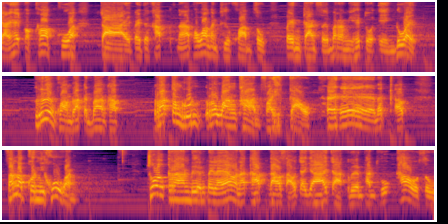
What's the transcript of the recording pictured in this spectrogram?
หญ่ ๆ ให้กับครอบครัวจ่ายไปเถอะครับนะเพราะว่ามันคือความสุขเป็นการเสริมบารมีให้ตัวเองด้วย เรื่องความรักกันบ้างครับ รักต้องรุ้นระวังถ่านไฟเก่านะครับสำหรับคนมีคู่ก่อน ช่วงกลางเดือนไปแล้วนะครับ ดาวเสาร์จะย้ายจากเรือนพันธุเข้าสู่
